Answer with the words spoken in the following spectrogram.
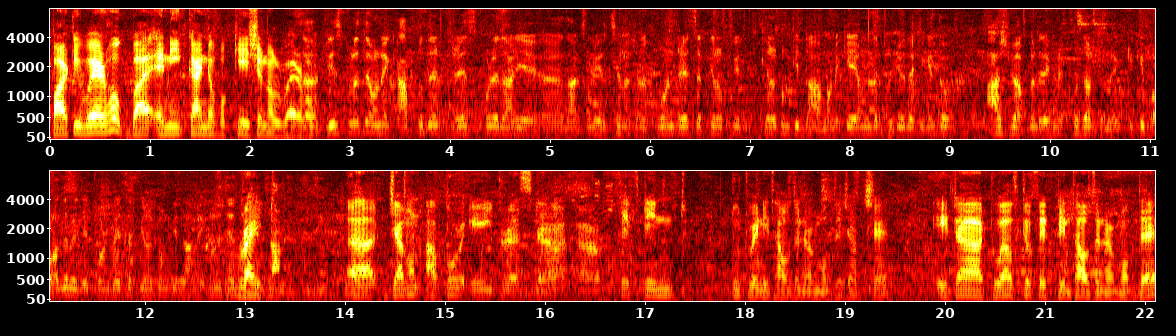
পার্টি ওয়্যার হোক বা any kind of occasional wear হোক। ডিসপ্লেতে অনেক আপুদের ড্রেস পরে দাঁড়িয়ে দাঁড় করিয়েছেন। আসলে কোন ড্রেসের কীরকম কি- দাম? অনেকে আমাদের ভিডিও দেখে কিন্তু আসবে আপনাদের এখানে খোঁজার জন্য। একটু কি বলা যাবে যে কোন ড্রেসের কীরকম কি দাম? এখানে জানেন জি। যেমন আপুর এই ড্রেসটা ফিফটিন টু টোয়েন্টি থাউজেন্ডের মধ্যে যাচ্ছে। এটা টুয়েলভ টু ফিফটিন থাউজেন্ডের মধ্যে।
